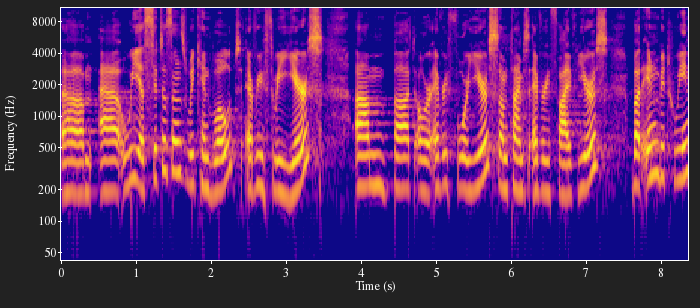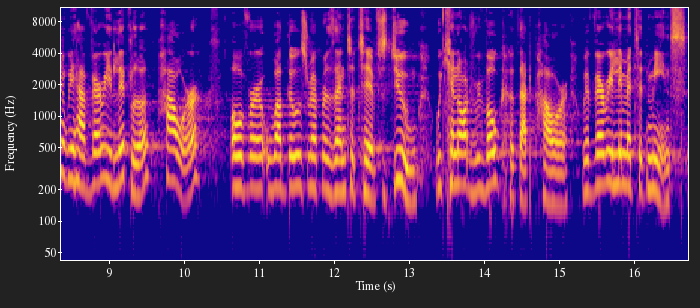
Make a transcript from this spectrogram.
um, uh, we as citizens, we can vote every three years um, but, or every four years, sometimes every five years. But in between, we have very little power over what those representatives do. We cannot revoke that power. We have very limited means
